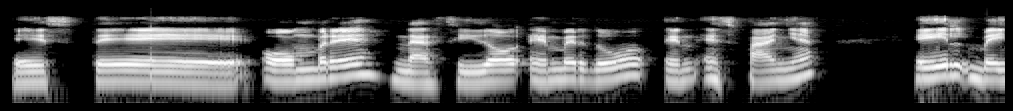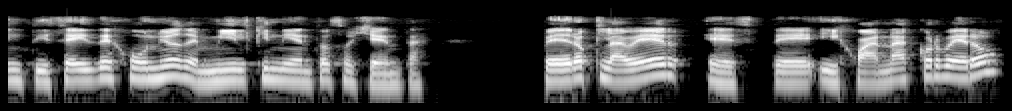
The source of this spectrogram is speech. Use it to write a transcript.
Este hombre nacido en Verdú, en España, el 26 de junio de 1580. Pedro Claver este, y Juana Corbero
